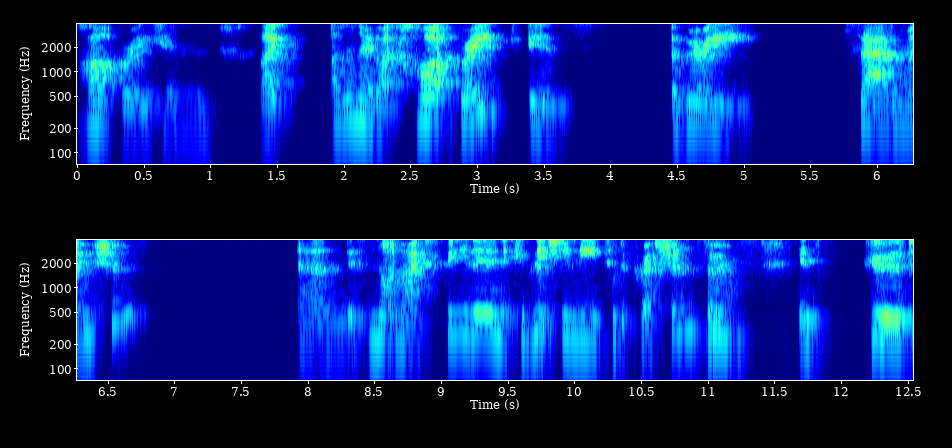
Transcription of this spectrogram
heartbreaking. Like I don't know, like heartbreak is a very sad emotion. And it's not a nice feeling. It could literally lead to depression. So Mm. it's it's good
